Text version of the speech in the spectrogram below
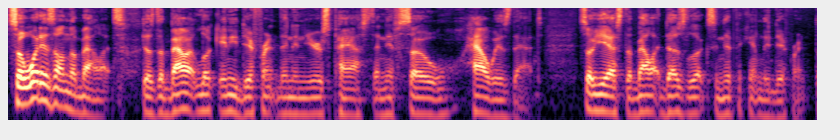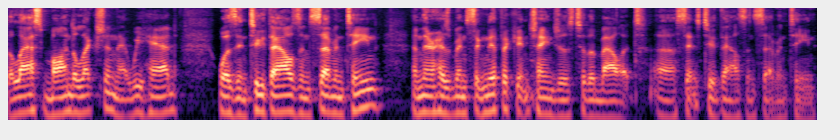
So what is on the ballot? Does the ballot look any different than in years past? And if so, how is that? So yes, the ballot does look significantly different. The last bond election that we had was in 2017, and there has been significant changes to the ballot uh, since 2017.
